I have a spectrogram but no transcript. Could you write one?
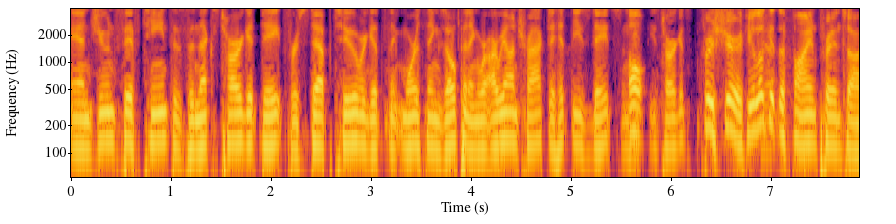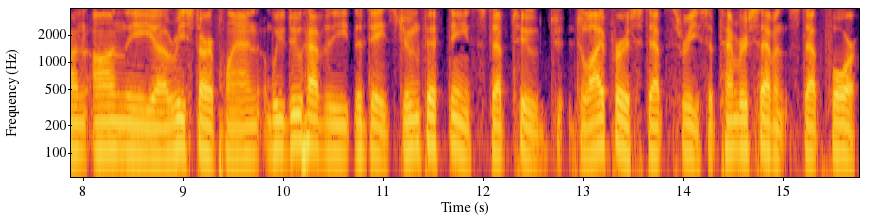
and June 15th is the next target date for step two. We get th- more things opening. Are we on track to hit these dates and oh, these targets? For sure. If you look yeah. at the fine print on, on the uh, restart plan, we do have the, the dates. June 15th, step two. J- July 1st, step three. September 7th, step four.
